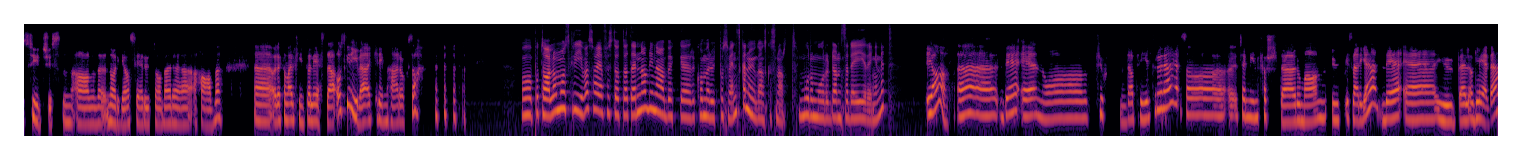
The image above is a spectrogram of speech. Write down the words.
sydkysten av Norge og ser utover eh, havet. og det kan være fint å lese og skrive krim her også. og på tale om å skrive, så har jeg forstått at en av dine bøker kommer ut på svenska nå ganske snart. 'Mormor dansade i regnet'? Ja, det er nå 14 april, tror jeg, så eh, kommer min første roman ut i Sverige. Det er 'Jubel og glede'.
